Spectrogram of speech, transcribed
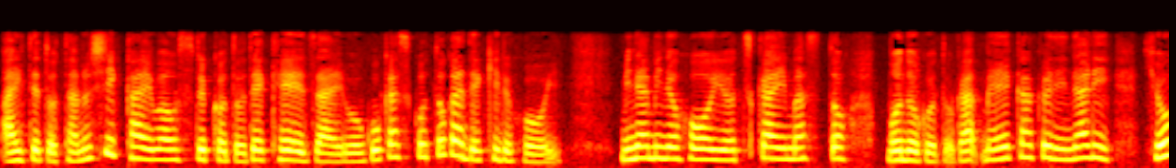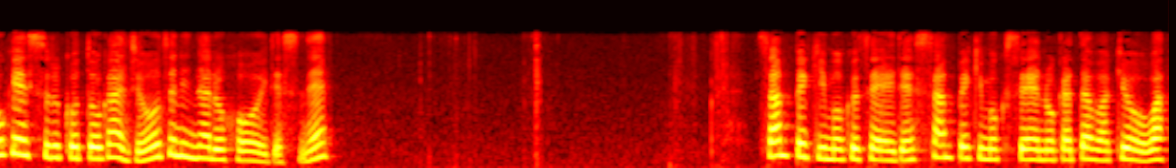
相手と楽しい会話をすることで経済を動かすことができる方位。南の方位を使いますと物事が明確になり表現することが上手になる方位ですね。三匹木星です。三匹木星の方は今日は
